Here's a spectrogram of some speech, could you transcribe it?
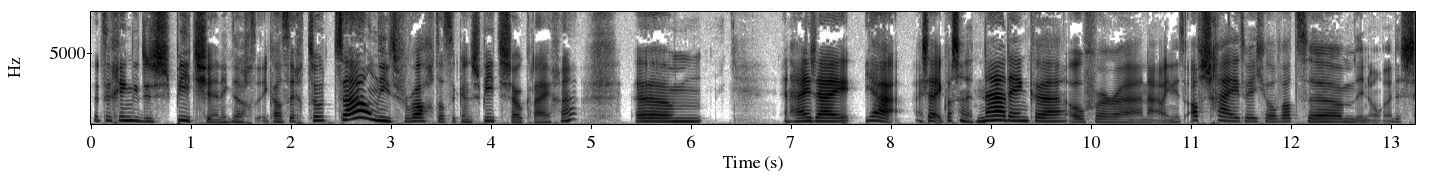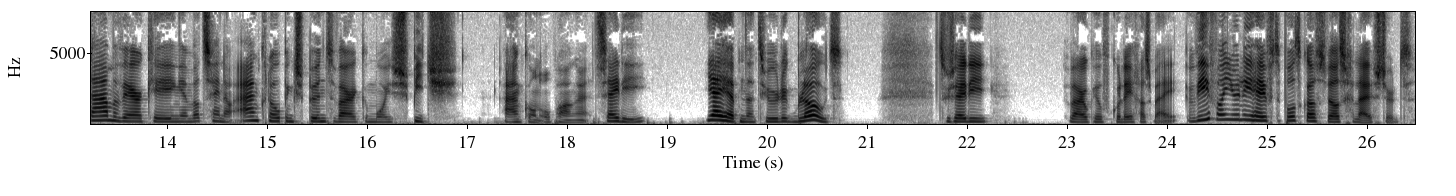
En toen ging hij dus speechen. En ik dacht, ik had echt totaal niet verwacht dat ik een speech zou krijgen. Um, en hij zei, ja, hij zei, ik was aan het nadenken over, uh, nou, in het afscheid, weet je wel, wat um, in de samenwerking en wat zijn nou aanknopingspunten waar ik een mooie speech aan kan ophangen. Zei hij, jij hebt natuurlijk bloot. Toen zei hij, waren ook heel veel collega's bij, wie van jullie heeft de podcast wel eens geluisterd?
